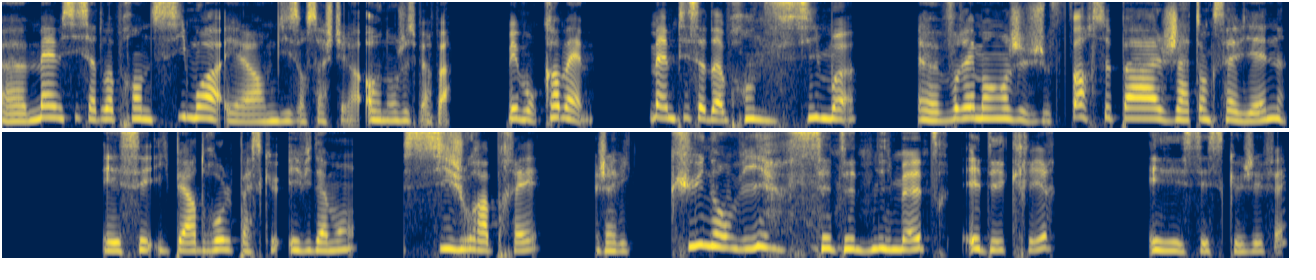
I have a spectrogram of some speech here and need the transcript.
euh, même si ça doit prendre six mois, et alors en me disant ça, j'étais là, oh non, j'espère pas. Mais bon, quand même, même si ça doit prendre six mois, euh, vraiment, je, je force pas, j'attends que ça vienne. Et c'est hyper drôle parce que, évidemment, six jours après, j'avais qu'une envie, c'était de m'y mettre et d'écrire. Et c'est ce que j'ai fait.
